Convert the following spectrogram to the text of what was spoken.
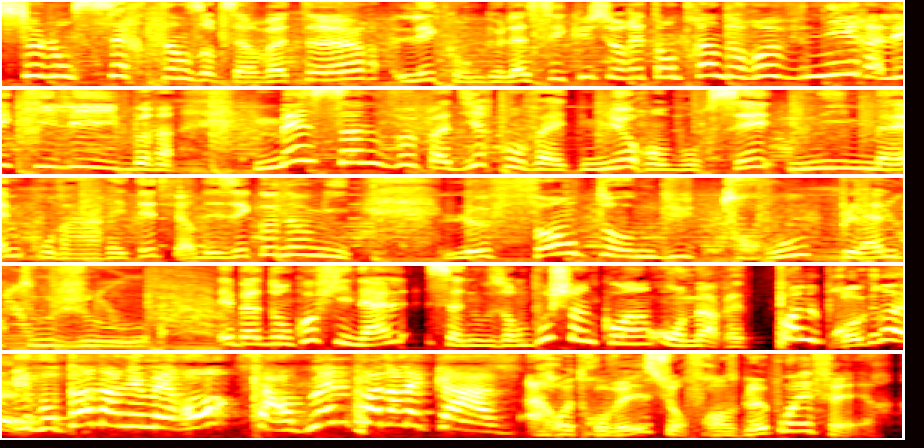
Selon certains observateurs, les comptes de la Sécu seraient en train de revenir à l'équilibre. Mais ça ne veut pas dire qu'on va être mieux remboursé, ni même qu'on va arrêter de faire des économies. Le fantôme du trou plane toujours. Et ben donc au final, ça nous embouche un coin. On n'arrête pas le progrès. Il vous donne un numéro, ça rentre même pas dans les cases. À retrouver sur francebleu.fr.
